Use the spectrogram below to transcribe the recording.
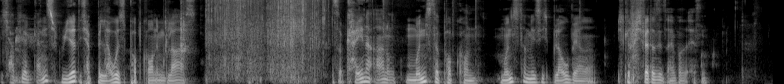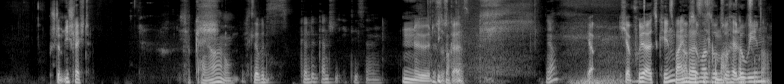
Ich habe hier ganz weird, ich habe blaues Popcorn im Glas. Also keine Ahnung. Monster Popcorn. Monstermäßig Blaubeere. Ich glaube, ich werde das jetzt einfach essen. Bestimmt nicht schlecht. Ich habe keine Ahnung. Ich glaube, das könnte ganz schön eklig sein. Nö, das Ich ist geil. das. Ja? Ja. Ich habe früher als Kind gab's immer so 32,8 zu Halloween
